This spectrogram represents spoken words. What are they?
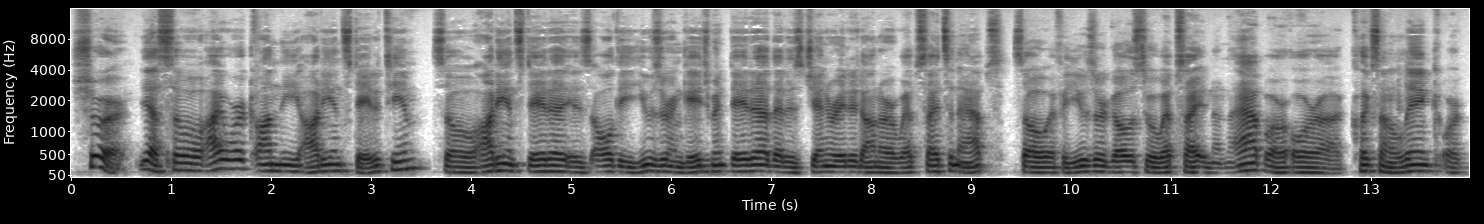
Sure. Yeah, so I work on the audience data team. So, audience data is all the user engagement data that is generated on our websites and apps. So, if a user goes to a website and an app or, or uh, clicks on a link or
